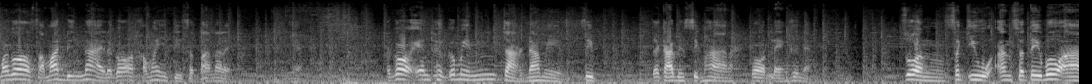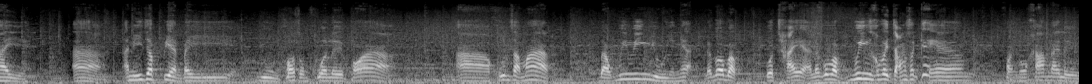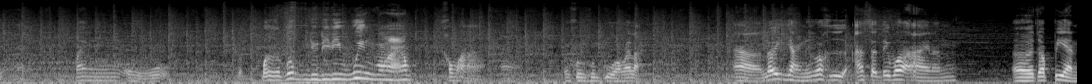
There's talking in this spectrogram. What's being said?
มันก็สามารถดึงได้แล้วก็ทำให้ติดสตันนั่นแหละแล้วก็ Enter ก็เมนจากดาเมจ10 จะกลายเป็น 15 นะ ก็แรงขึ้นเนี่ย ส่วนสกิล Unstable Eye อ่า อันนี้จะเปลี่ยนไปอยู่พอสมควรเลยเพราะว่า อ่า คุณสามารถแบบวิ่งวิ่งอยู่อย่างเงี้ย แล้วก็แบบกดใช้อะ แล้วก็แบบวิ่งเข้าไปจำสแกนฝั่งตรงข้ามได้เลยม่งโอ้โหแบบเปิดปุ๊บอยู่ดีๆวิ่งมาเข้ามาอ่าเป็นคุณคุณกลัวไหมล่ะ อ่า แล้วอีกอย่างหนึ่งก็คือ Unstable Eye นั้น เออจะเปลี่ยน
